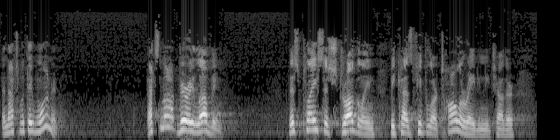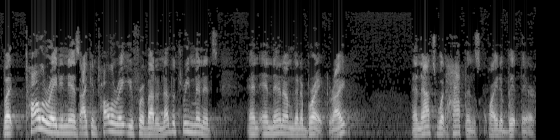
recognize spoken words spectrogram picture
And that's what they wanted. That's not very loving. This place is struggling because people are tolerating each other. But tolerating is I can tolerate you for about another three minutes and, and then I'm going to break, right? And that's what happens quite a bit there.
